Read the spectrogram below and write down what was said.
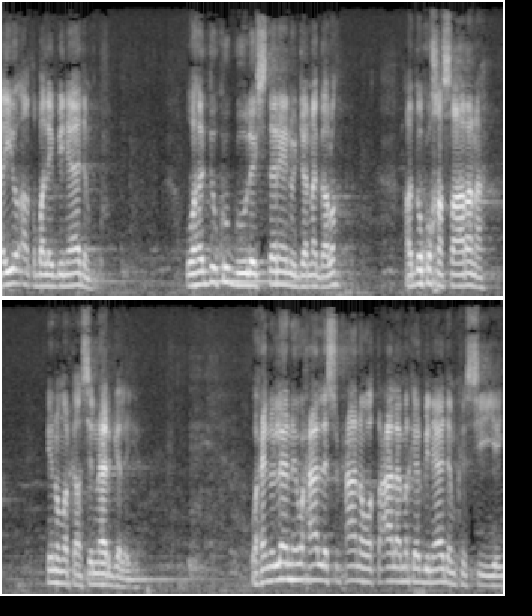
ayuu aqbalay bini aadamku. Waa hadduu ku guulaystana inuu janno galo hadduu ku khasaarana inuu markaasi naar gelayo. Waxaynu leenahay waxaa alle subxaanah wa tacaala markaa bini aadamka siiyey.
